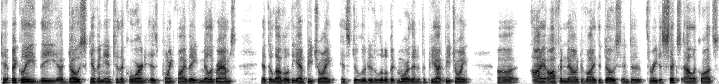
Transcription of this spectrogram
Typically, the uh, dose given into the cord is 0.58 milligrams. At the level of the MP joint, it's diluted a little bit more than at the PIP joint. Uh, I often now divide the dose into three to six aliquots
